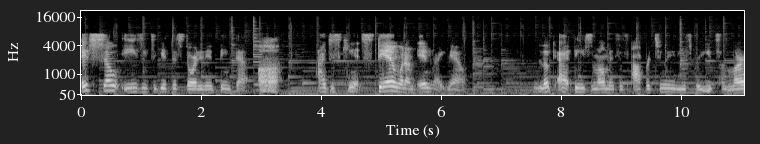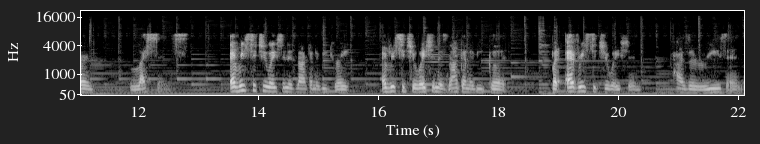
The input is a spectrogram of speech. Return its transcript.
It's so easy to get distorted and think that, oh, I just can't stand what I'm in right now. Look at these moments as opportunities for you to learn lessons. Every situation is not going to be great. Every situation is not going to be good. But every situation has a reason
